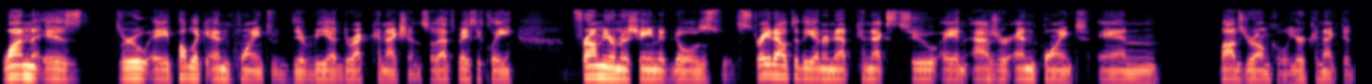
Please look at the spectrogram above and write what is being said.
One is through a public endpoint via direct connection. So that's basically from your machine, it goes straight out to the internet, connects to an Azure endpoint, and Bob's your uncle. You're connected.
